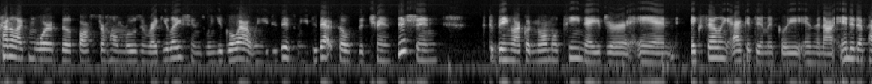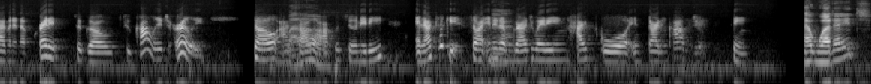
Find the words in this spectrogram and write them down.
kind of like more of the foster home rules and regulations when you go out, when you do this, when you do that. So the transition to being like a normal teenager and excelling academically, and then I ended up having enough credits to go to college early. So I saw the opportunity and I took it. So I ended Yeah. up graduating high school and starting college at 16. At what age?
